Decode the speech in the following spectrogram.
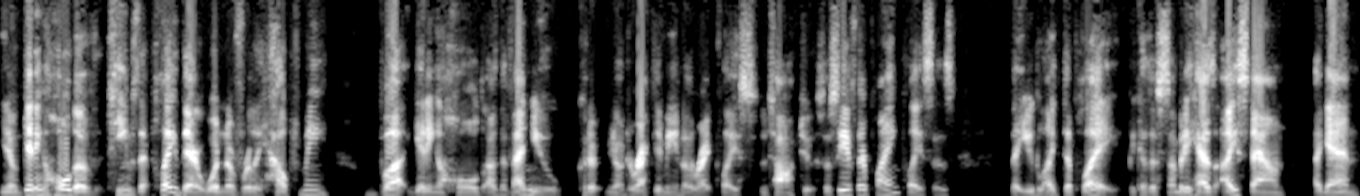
you know, getting a hold of teams that played there wouldn't have really helped me, but getting a hold of the venue could have, you know, directed me into the right place to talk to. So see if they're playing places that you'd like to play because if somebody has ice down, again,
